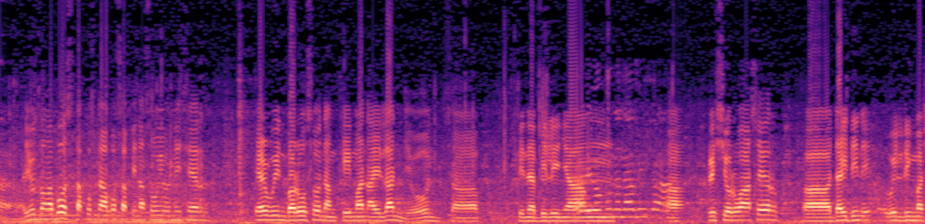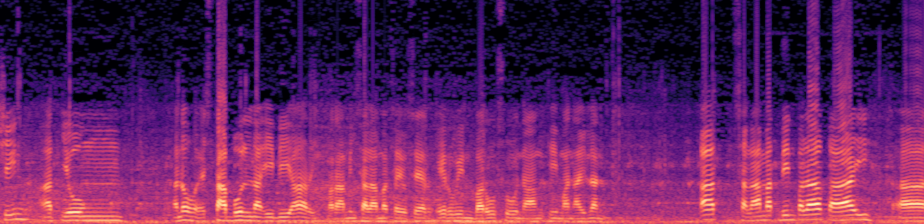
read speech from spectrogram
Ah, ayun mga boss, tapos na ako sa pinasuyo ni Sir Erwin Barroso ng Cayman Island. Yun, sa pinabili niyang uh, pressure washer, ah, uh, Dydin welding machine at yung ano, stable na EBR. Maraming salamat sa iyo Sir Erwin Barroso ng Cayman Island. At salamat din pala kay uh,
